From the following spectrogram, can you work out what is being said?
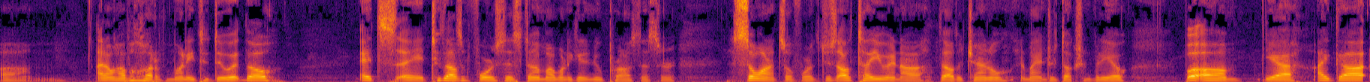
Um, I don't have a lot of money to do it though. It's a 2004 system. I want to get a new processor, so on and so forth. Just I'll tell you in uh, the other channel in my introduction video. But um, yeah, I got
